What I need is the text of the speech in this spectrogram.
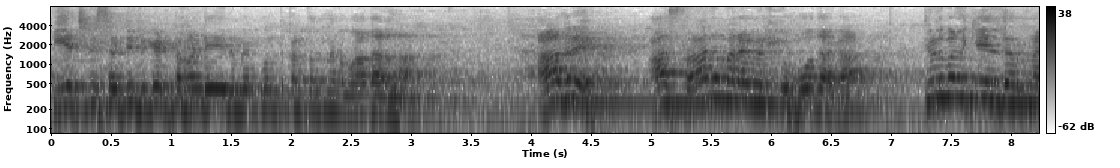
ಪಿ ಎಚ್ ಡಿ ಸರ್ಟಿಫಿಕೇಟ್ ತಗೊಂಡೇ ಇರಬೇಕು ಅಂತಕ್ಕಂಥದ್ದು ನನ್ನ ವಾದ ಅಲ್ಲ. ಆದರೆ ಆ ಸ್ಥಾನಮಾನಗಳಿಗೆ ಹೋದಾಗ ತಿಳುವಳಿಕೆ ಇಲ್ದವ್ರನ್ನ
